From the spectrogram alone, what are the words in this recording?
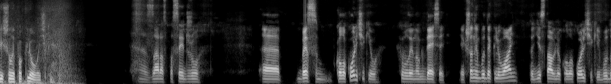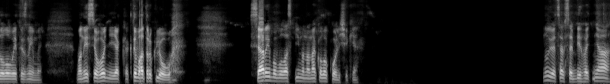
пішли покльовочки. Зараз посиджу е, без колокольчиків хвилинок 10. Якщо не буде клювань, тоді ставлю колокольчики і буду ловити з ними. Вони сьогодні як активатор кльову. Вся риба була спіймана на колокольчики. Ну і оця вся біготня,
